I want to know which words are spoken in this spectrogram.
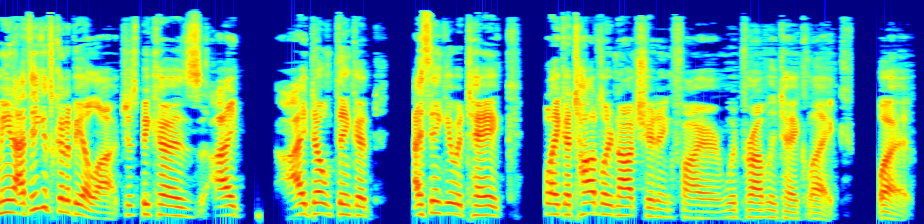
I mean, I think it's going to be a lot, just because I I don't think it. I think it would take like a toddler not shitting fire would probably take like what?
